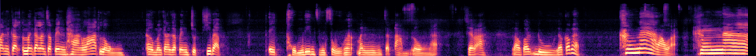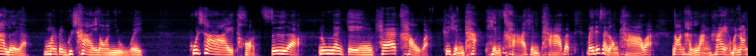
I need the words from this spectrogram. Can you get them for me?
มันก็มันกำลังจะเป็นทางลาดลง เออ มันกำลังจะเป็นจุดที่แบบไอ้ถมดินสูงๆอะ มันจะต่ำลงแล้วใช่ป่ะ เราก็ดูแล้วก็แบบข้างหน้าเราอะ ข้างหน้าเลยอะ มันเป็นผู้ชายนอนอยู่เว้ยผู้ชายถอดเสื้อ นุ่งกางเกงแค่เข่าอะ คือเห็นท่าเห็นขาเห็นเท้าแบบ ไม่ได้ใส่รองเท้าอะ นอนหันหลังให้อะมันนอน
